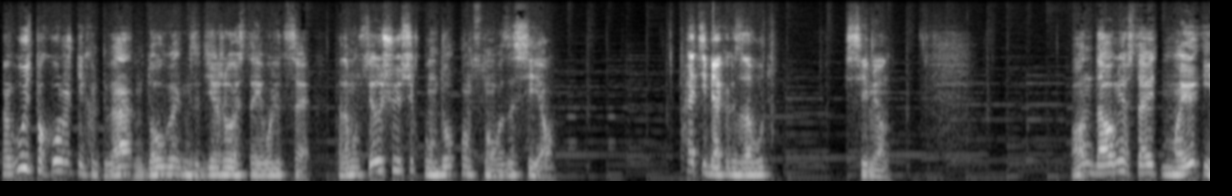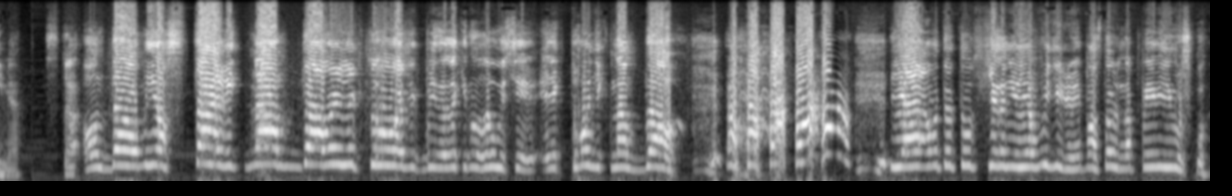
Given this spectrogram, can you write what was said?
Но грусть, похоже, никогда долго не задерживалась на его лице, потому что в следующую секунду он снова засиял. А тебя как зовут? Семен. Он дал мне вставить мое имя. Стра... Он дал мне вставить! Нам дал электроник! Блин, я закинул новую серию. Электроник нам дал! Я вот эту херню я выделю и поставлю на превьюшку.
